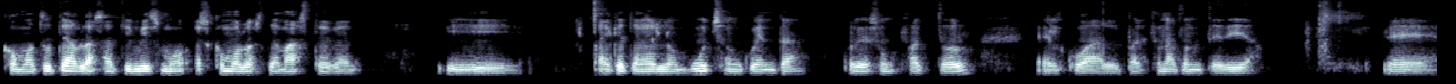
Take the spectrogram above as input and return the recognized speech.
Como tú te hablas a ti mismo, es como los demás te ven. Y hay que tenerlo mucho en cuenta porque es un factor el cual parece una tontería. Eh,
